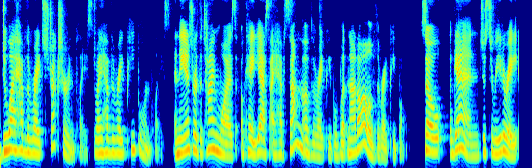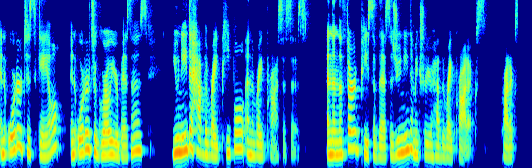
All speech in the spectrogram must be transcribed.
do I have the right structure in place? Do I have the right people in place? And the answer at the time was, okay, yes, I have some of the right people, but not all of the right people. So again, just to reiterate, in order to scale, in order to grow your business, you need to have the right people and the right processes. And then the third piece of this is you need to make sure you have the right products, products,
